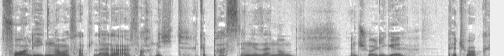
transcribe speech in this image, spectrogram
vorliegen, aber es hat leider einfach nicht gepasst in die Sendung. Entschuldige Pitrock.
